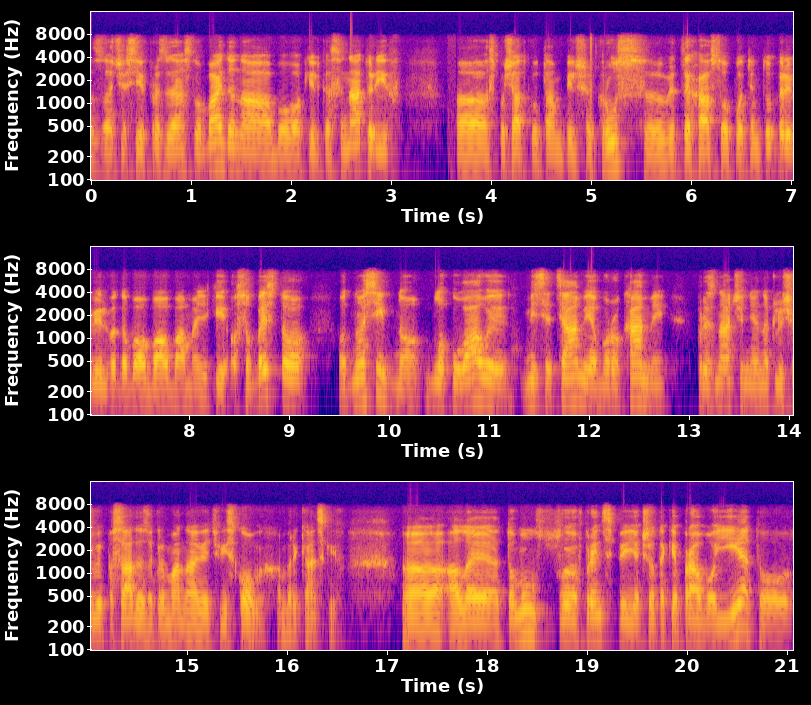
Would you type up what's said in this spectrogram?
за часів президентства Байдена було кілька сенаторів. Спочатку там більше Круз від Техасу, потім Тупервіль від Обами, які особисто одноосібно блокували місяцями або роками призначення на ключові посади, зокрема навіть військових американських. Е, Але тому, в, принципі, якщо таке право є, то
